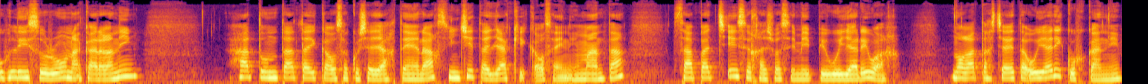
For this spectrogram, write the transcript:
uj lisu runa karqanin hatun tatay kawsakushallaqtinraq sinchita llaki kawsayninmanta. Sapa ch'isi qhashwa simipi willariwaq noqataq chayta uyarikuq kani.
